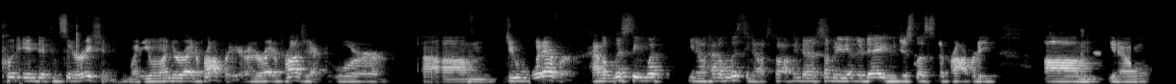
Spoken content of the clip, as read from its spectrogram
put into consideration when you underwrite a property or underwrite a project or um, do whatever. Have a listing with, you know, have a listing. I was talking to somebody the other day who just listed a property, um, you know,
